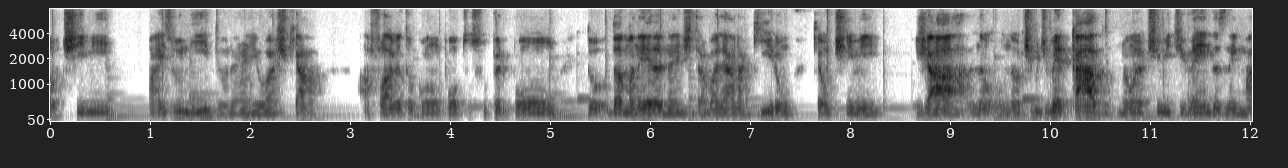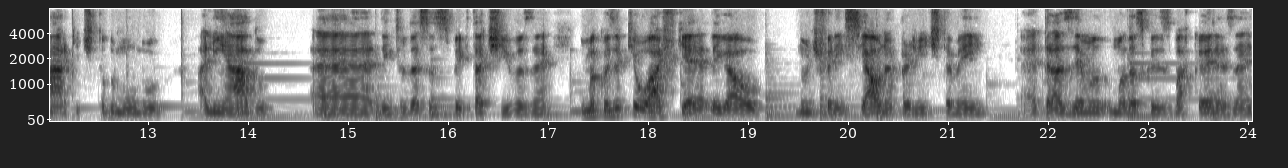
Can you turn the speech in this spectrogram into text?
o time mais unido, né? Eu acho que a, a Flávia tocou num ponto super bom do, da maneira né, de trabalhar na Kiron, que é um time já não, não é um time de mercado, não é um time de vendas nem marketing, todo mundo alinhado é, dentro dessas expectativas, né? E uma coisa que eu acho que é legal no diferencial, né, para a gente também é, trazer uma, das coisas bacanas, né,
